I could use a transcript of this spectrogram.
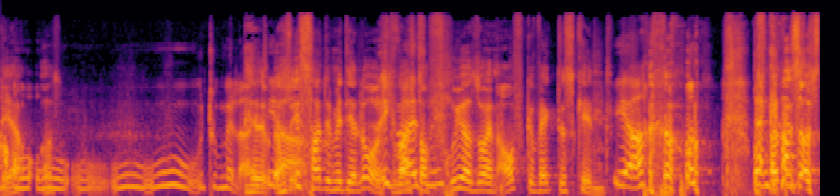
Leer oh, oh, oh, oh, oh, tut mir leid. Hey, ja. Was ist heute mit dir los? Ich du warst doch nicht. früher so ein aufgewecktes Kind. Ja. dann, Was kam, ist, aus,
